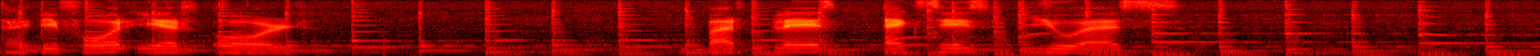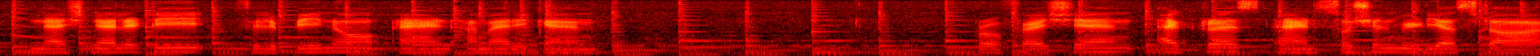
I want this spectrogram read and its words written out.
34 years old. Birthplace Texas, US. Nationality Filipino and American. Profession Actress and social media star.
